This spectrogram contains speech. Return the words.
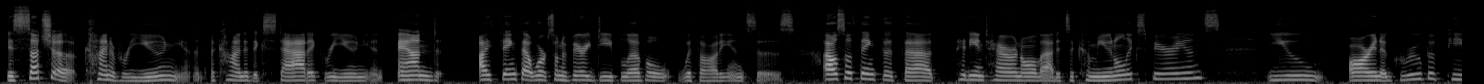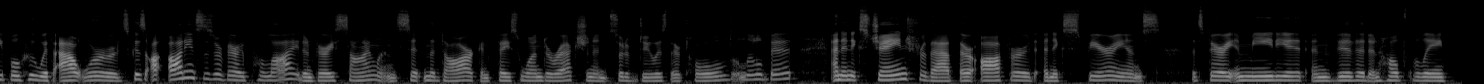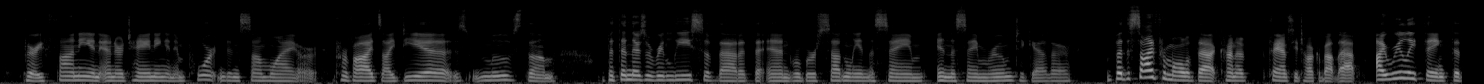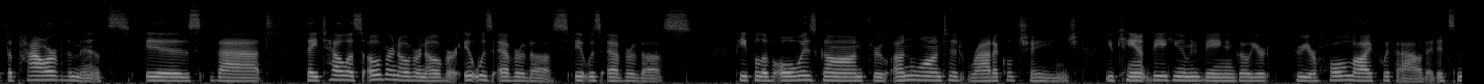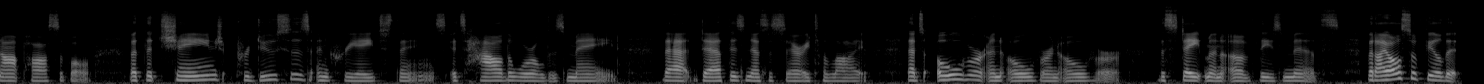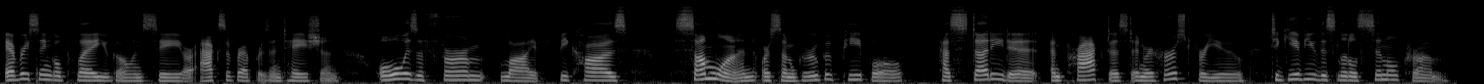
is such a kind of reunion, a kind of ecstatic reunion. And I think that works on a very deep level with audiences. I also think that that pity and terror and all that it's a communal experience. You are in a group of people who, without words, because audiences are very polite and very silent, and sit in the dark and face one direction and sort of do as they're told a little bit. And in exchange for that, they're offered an experience that's very immediate and vivid and hopefully very funny and entertaining and important in some way or provides ideas, moves them. But then there's a release of that at the end where we're suddenly in the same in the same room together. But aside from all of that kind of fancy talk about that, I really think that the power of the myths is that they tell us over and over and over, it was ever thus, it was ever thus. People have always gone through unwanted radical change. You can't be a human being and go your, through your whole life without it. It's not possible. But the change produces and creates things. It's how the world is made. That death is necessary to life. That's over and over and over the statement of these myths. But I also feel that every single play you go and see or acts of representation always affirm life because someone or some group of people has studied it and practiced and rehearsed for you to give you this little simulacrum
